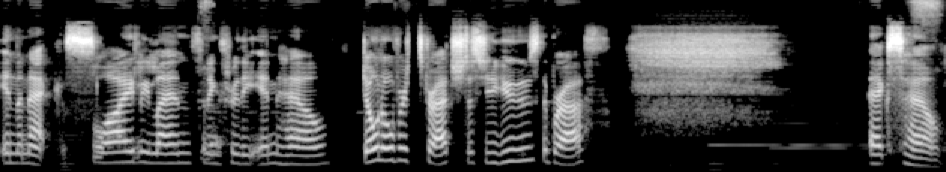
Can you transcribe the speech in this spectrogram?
in the neck slightly lengthening through the inhale don't overstretch, just use the breath. Exhale.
